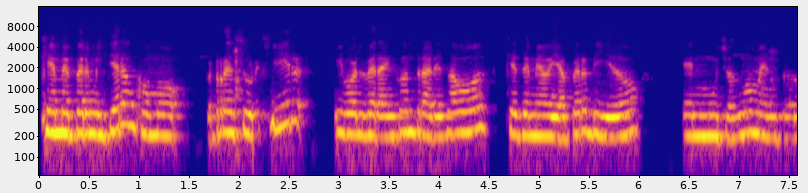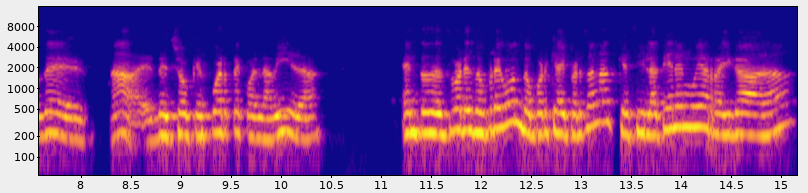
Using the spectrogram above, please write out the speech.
que me permitieron como resurgir y volver a encontrar esa voz que se me había perdido en muchos momentos de, de choque fuerte con la vida. Entonces, por eso pregunto, porque hay personas que sí la tienen muy arraigada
